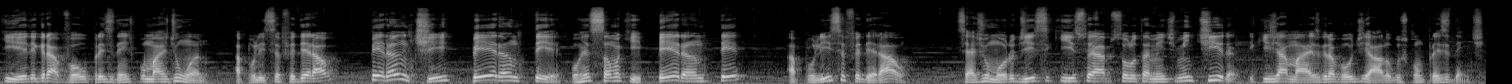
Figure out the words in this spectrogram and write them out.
que ele gravou o presidente por mais de um ano. A Polícia Federal, perante, perante, correção aqui, perante a Polícia Federal, Sérgio Moro disse que isso é absolutamente mentira e que jamais gravou diálogos com o presidente.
